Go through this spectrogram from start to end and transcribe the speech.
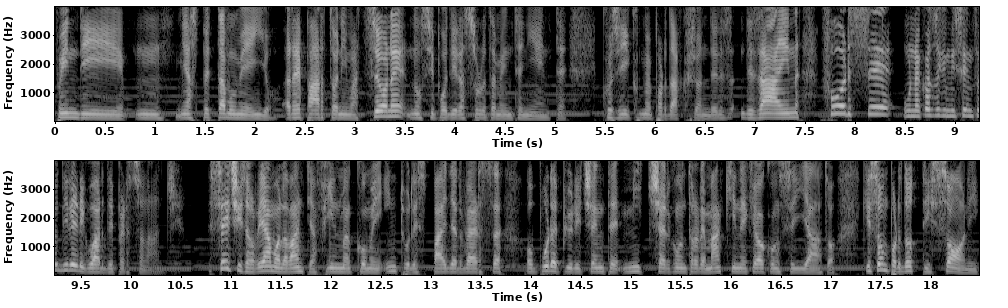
Quindi mm, mi aspettavo meglio. Reparto animazione non si può dire assolutamente niente. Così come production des- design. Forse una cosa che mi sento dire riguarda i personaggi. Se ci troviamo davanti a film come Into the Spider-Verse oppure più recente Mitchell contro le macchine che ho consigliato, che sono prodotti Sony,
